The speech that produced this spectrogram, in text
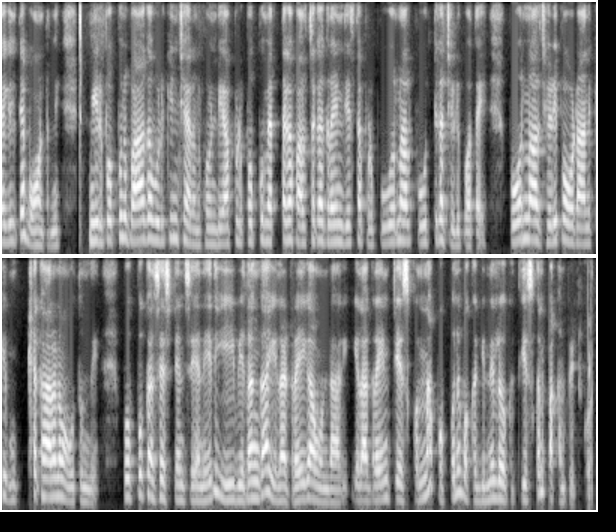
తగిలితే బాగుంటుంది. మీరు పప్పును బాగా ఉడికించారనుకోండి అప్పుడు పప్పు మెత్తగా పలచగా గ్రైండ్ చేస్తే అప్పుడు పూర్ణాలు పూర్తిగా చెడిపోతాయి. పూర్ణాలు చెడిపోవడానికి ముఖ్య కారణం అవుతుంది. పప్పు కన్సిస్టెన్సీ అనేది ఈ విధంగా ఇలా డ్రైగా ఉండాలి. ఇలా గ్రైండ్ చేసుకున్న పప్పుని ఒక గిన్నెలోకి తీసుకొని పక్కన పెట్టుకోండి.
